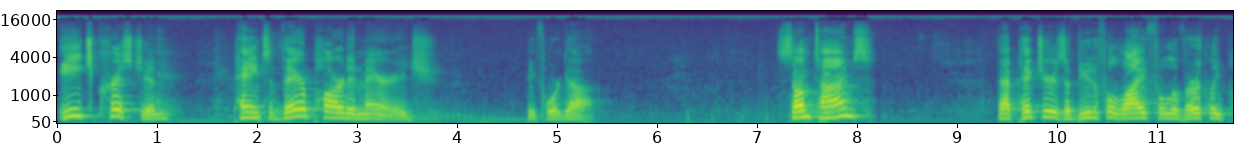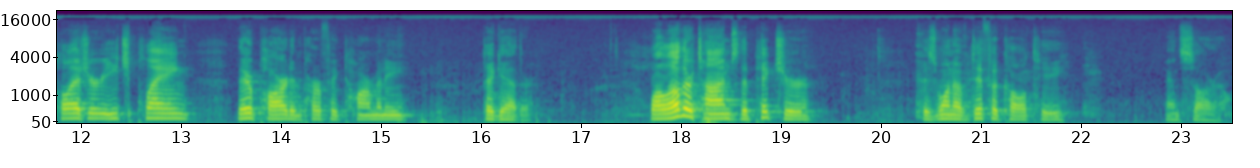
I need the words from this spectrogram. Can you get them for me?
Each Christian paints their part in marriage before God. Sometimes that picture is a beautiful life full of earthly pleasure, each playing their part in perfect harmony together. While other times the picture is one of difficulty and sorrow.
